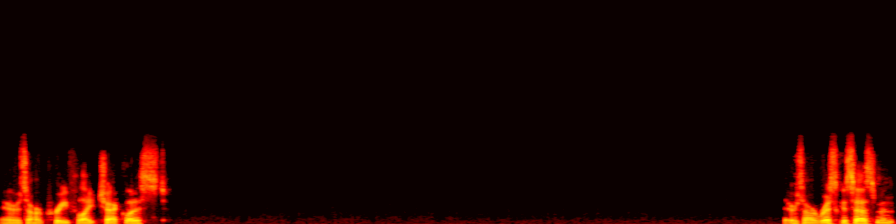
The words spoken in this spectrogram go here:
There's our pre-flight checklist. There's our risk assessment.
